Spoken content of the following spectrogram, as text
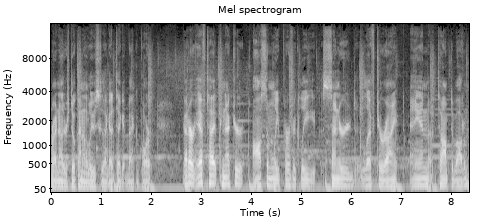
Right now they're still kind of loose because I got to take it back apart. Got our F-type connector awesomely perfectly centered left to right and top to bottom.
